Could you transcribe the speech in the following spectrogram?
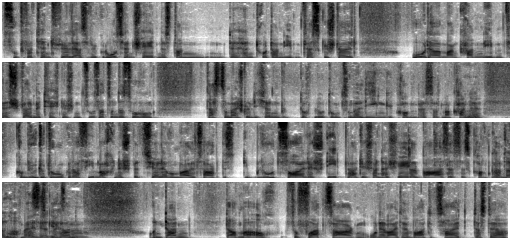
supratentorielle, also für Großhirnschäden ist dann der Hirntod dann eben festgestellt. Oder man kann eben feststellen mit technischen Zusatzuntersuchungen, dass zum Beispiel die Hirndurchblutung zum Erliegen gekommen ist. Also man kann mhm. eine Computertomographie machen, eine spezielle, wo man halt sagt, dass die Blutsäule steht praktisch an der Schädelbasis, es kommt kein Blut mehr ins Gehirn. Mehr. Und dann darf man auch sofort sagen, ohne weitere Wartezeit, dass der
